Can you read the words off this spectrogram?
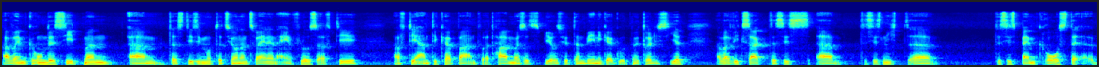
Aber im Grunde sieht man, ähm, dass diese Mutationen zwar einen Einfluss auf die, auf die Antikörperantwort haben, also das Virus wird dann weniger gut neutralisiert. Aber wie gesagt, das ist, äh, das ist nicht, äh, das ist beim Großteil,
